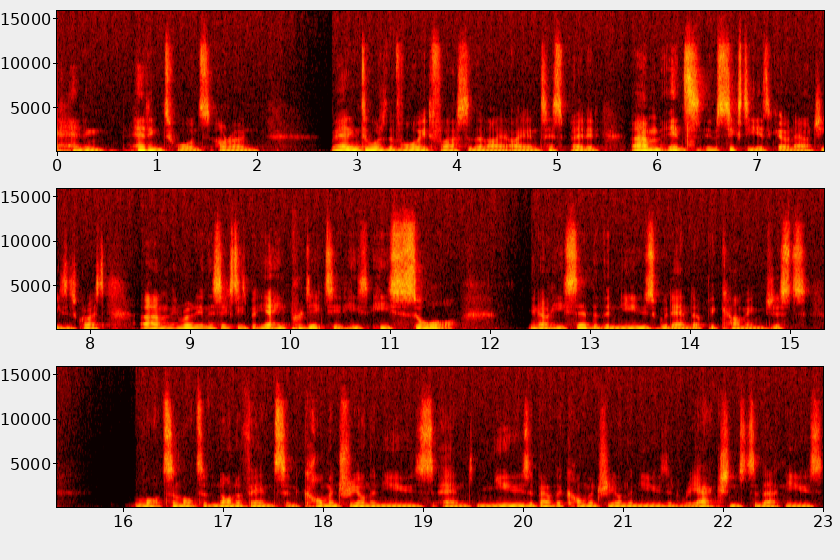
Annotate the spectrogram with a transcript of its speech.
heading heading towards our own. We're heading towards the void faster than I, I anticipated. Um, it's it was 60 years ago now. Jesus Christ. Um, he wrote it in the 60s, but yeah, he predicted. He he saw. You know, he said that the news would end up becoming just lots and lots of non-events and commentary on the news and news about the commentary on the news and reactions to that news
